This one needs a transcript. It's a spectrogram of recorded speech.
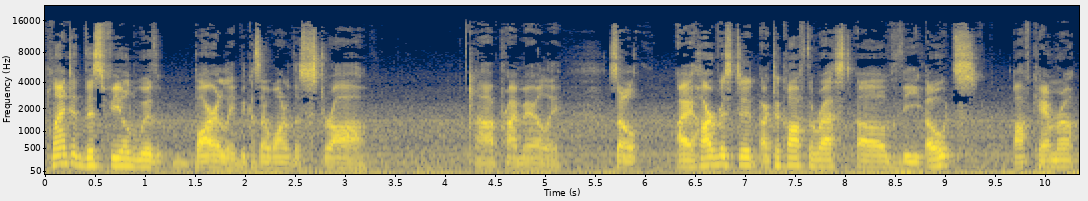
planted this field with barley because I wanted the straw uh, primarily. So I harvested, I took off the rest of the oats off camera,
